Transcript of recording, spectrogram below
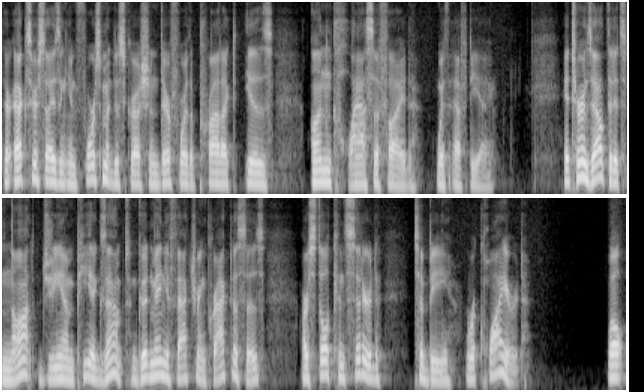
They're exercising enforcement discretion, therefore, the product is unclassified with FDA. It turns out that it's not GMP exempt. Good manufacturing practices are still considered to be required. Well,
